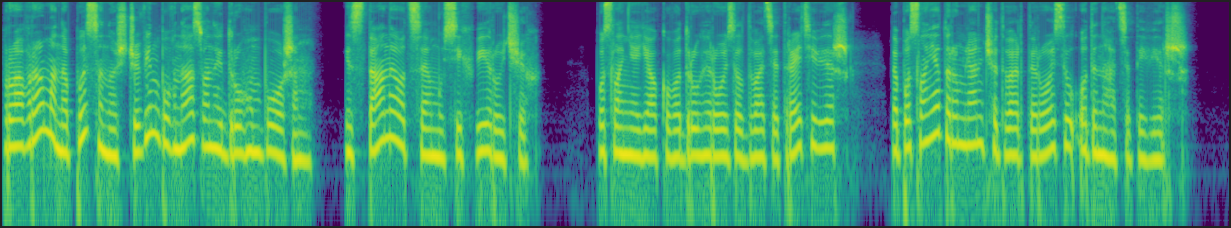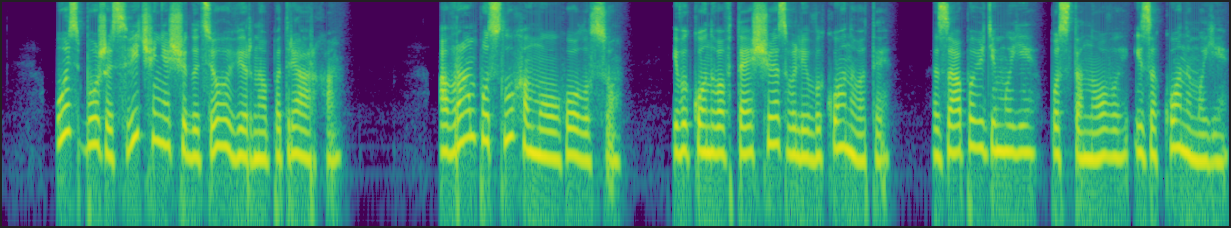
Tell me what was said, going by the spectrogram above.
Про Авраама написано, що він був названий другом Божим і стане отцем усіх віруючих. Послання Якова, 2 розділ, 23 вірш, та послання до римлян, 4 розділ, 11 вірш. Ось Боже свідчення щодо цього вірного патріарха. Авраам послухав мого голосу і виконував те, що я звелів виконувати заповіді мої, постанови і закони мої.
